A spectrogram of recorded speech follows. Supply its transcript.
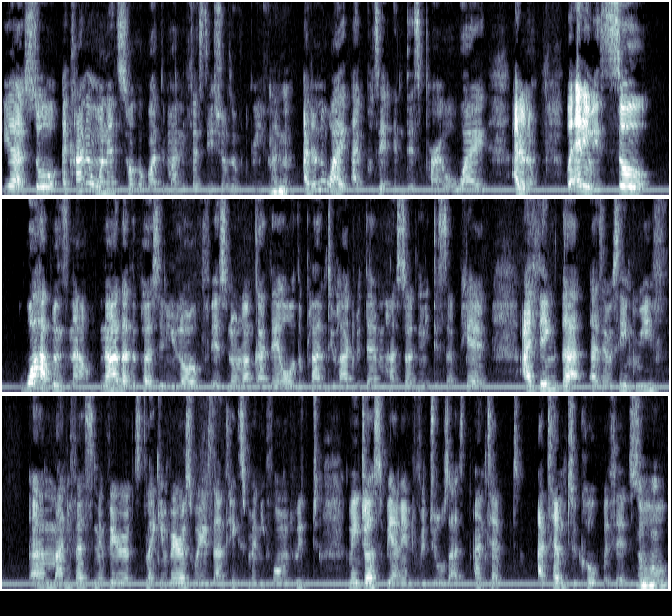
yeah. So I kind of wanted to talk about the manifestations of grief, and I don't know why I put it in this part or why I don't know. But anyways, so what happens now? Now that the person you love is no longer there, all the plans you had with them has suddenly disappeared. I think that, as I was saying, grief um, manifests in a various, like in various ways and takes many forms, which may just be an individual's as- attempt attempt to cope with it. So Mhm.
